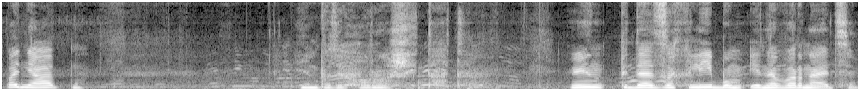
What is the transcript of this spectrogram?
Понятно. Він буде хороший тато. Він піде за хлібом і не вернеться.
